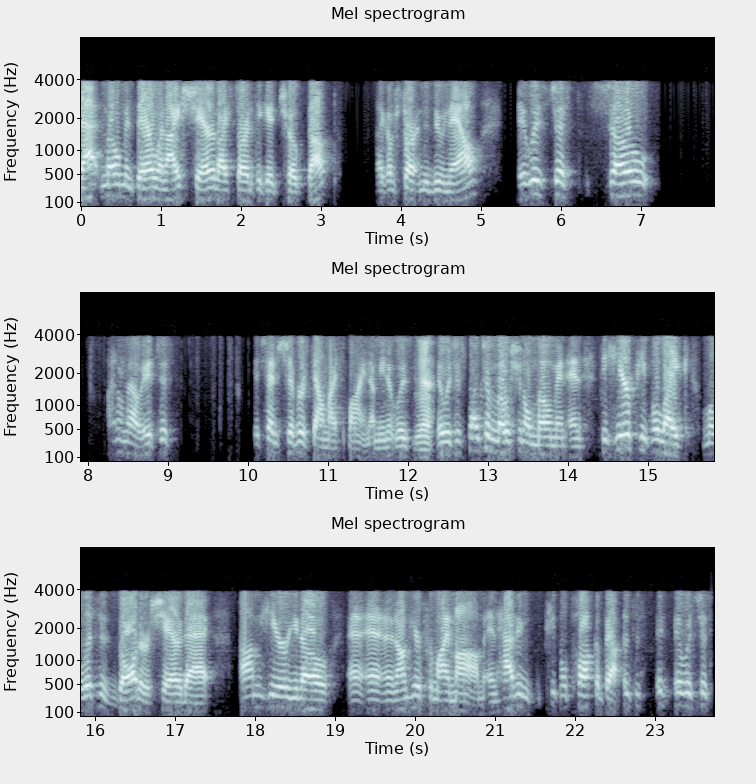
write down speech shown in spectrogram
that moment there when I shared I started to get choked up, like I'm starting to do now, it was just so I don't know, it just it sent shivers down my spine. I mean, it was Yeah. it was just such an emotional moment, and to hear people like Melissa's daughter share that I'm here, you know, and, and, I'm here for my mom, and having people talk about it, just, it, it was just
